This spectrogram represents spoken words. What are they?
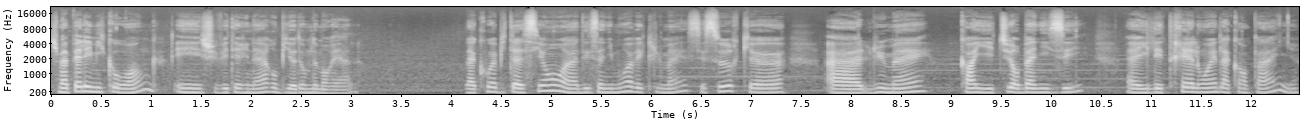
Je m'appelle Emiko Wong et je suis vétérinaire au Biodôme de Montréal. La cohabitation euh, des animaux avec l'humain, c'est sûr que euh, l'humain, quand il est urbanisé, euh, il est très loin de la campagne.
